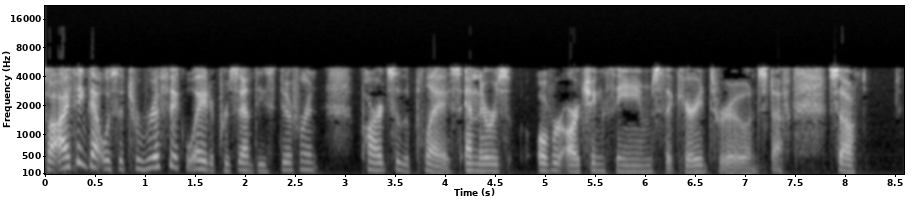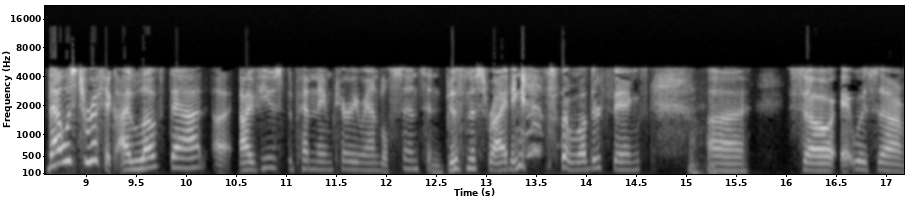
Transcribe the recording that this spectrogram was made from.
So I think that was a terrific way to present these different parts of the place, and there was overarching themes that carried through and stuff. So that was terrific. I loved that. Uh, I've used the pen name Terry Randall since in business writing and some other things. uh, so it was. Uh,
